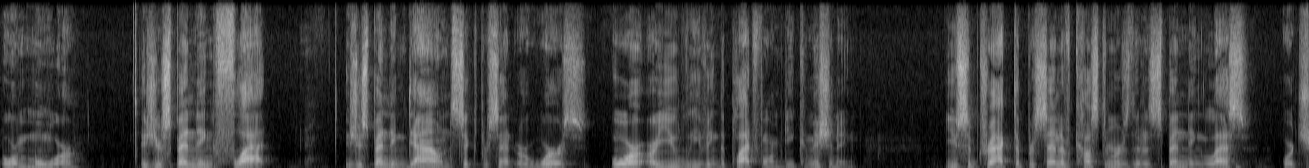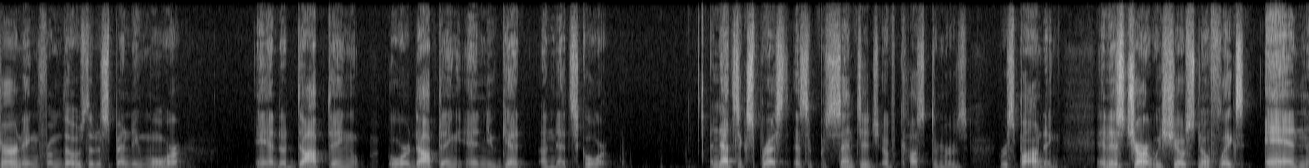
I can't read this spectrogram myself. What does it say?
or more? Is your spending flat? Is your spending down 6% or worse? Or are you leaving the platform, decommissioning? You subtract the percent of customers that are spending less or churning from those that are spending more and adopting or adopting and you get a net score. And that's expressed as a percentage of customers responding. In this chart, we show Snowflake's N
